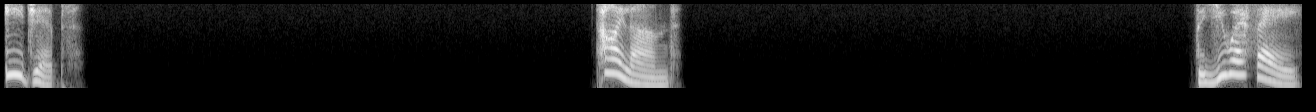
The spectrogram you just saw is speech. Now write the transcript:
Egypt. Thailand. The USA.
